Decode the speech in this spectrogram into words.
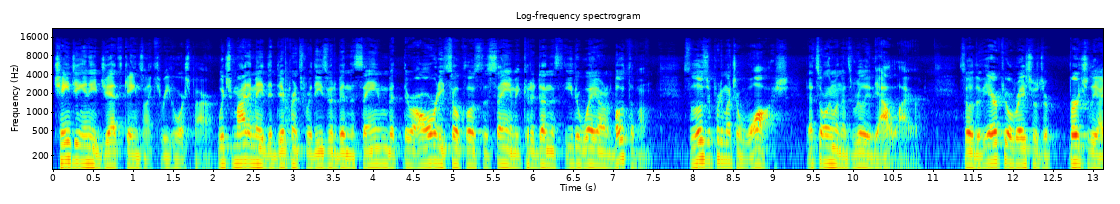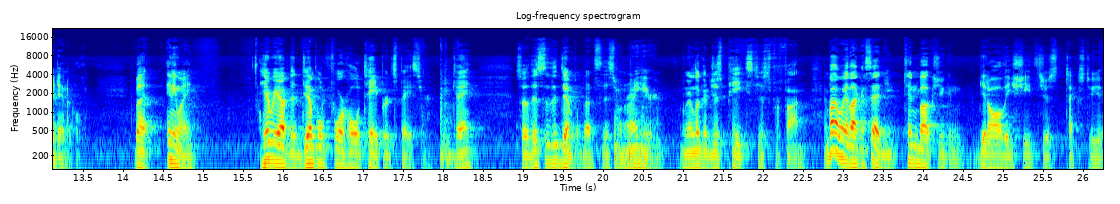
changing any jets gains like three horsepower, which might have made the difference where these would have been the same, but they were already so close to the same. It could have done this either way on both of them. So those are pretty much a wash. That's the only one that's really the outlier. So the air fuel ratios are virtually identical. But anyway, here we have the dimpled four-hole tapered spacer, okay? So this is the dimple. That's this one right here. We're gonna look at just peaks just for fun. And by the way, like I said, you, 10 bucks, you can get all these sheets just text to you.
